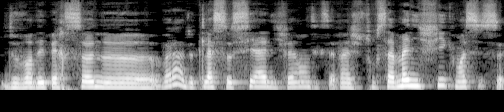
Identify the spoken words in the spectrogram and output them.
de voir des personnes euh, voilà de classes sociales différentes enfin, je trouve ça magnifique. Moi c'est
